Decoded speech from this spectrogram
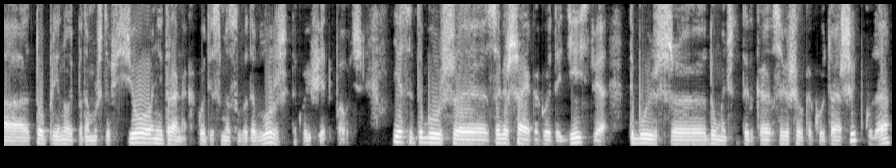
а, то приносит, потому что все нейтрально, какой ты смысл в это вложишь, такой эффект получишь. Если ты будешь, э, совершая какое-то действие, ты будешь э, думать, что ты совершил какую-то ошибку, да,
